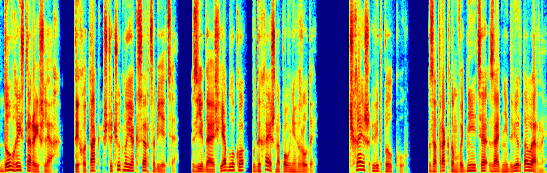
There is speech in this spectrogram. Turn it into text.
Довгий старий шлях. Тихо так, що чутно, як серце б'ється. З'їдаєш яблуко, вдихаєш на повні груди. Чхаєш від пилку. За трактом видніється задній двір таверни.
